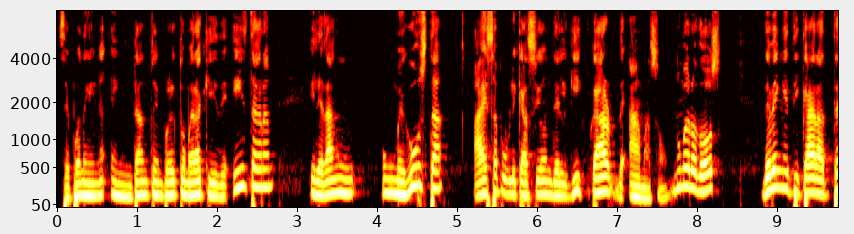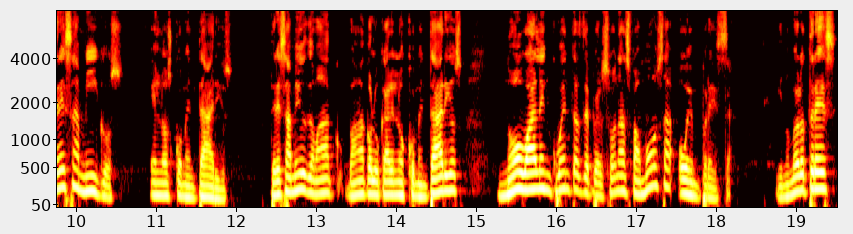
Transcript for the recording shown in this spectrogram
Se ponen en, tanto en Proyecto Meraki de Instagram y le dan un, un me gusta a esa publicación del gift card de Amazon. Número dos, deben etiquetar a tres amigos en los comentarios. Tres amigos que van a, colocar en los comentarios no valen cuentas de personas famosas o empresas. Y número tres,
